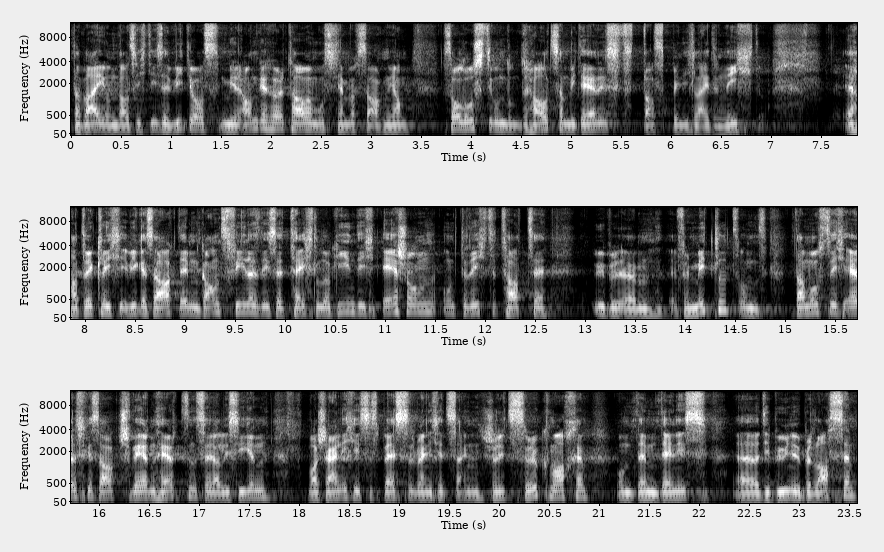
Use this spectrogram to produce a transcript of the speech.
dabei. Und als ich diese Videos mir angehört habe, muss ich einfach sagen, ja, so lustig und unterhaltsam wie der ist, das bin ich leider nicht. Er hat wirklich, wie gesagt, eben ganz viele dieser Technologien, die ich eh schon unterrichtet hatte, über, ähm, vermittelt und da musste ich ehrlich gesagt schweren Herzens realisieren, wahrscheinlich ist es besser, wenn ich jetzt einen Schritt zurück mache und dem Dennis äh, die Bühne überlasse.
